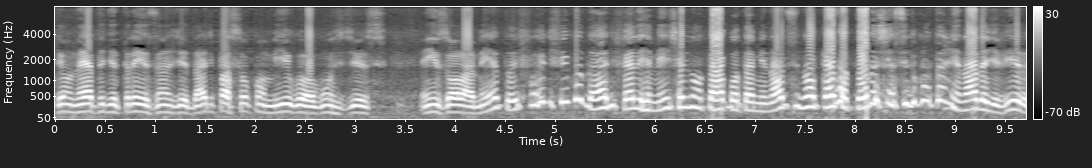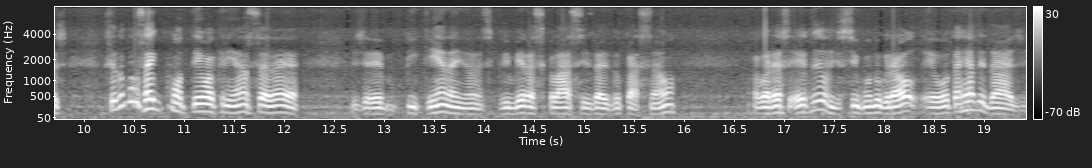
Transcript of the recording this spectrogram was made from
tenho um neto de 3 anos de idade, passou comigo alguns dias em isolamento e foi dificuldade. Felizmente ele não estava contaminado, senão a casa toda tinha sido contaminada de vírus. Você não consegue conter uma criança né, pequena nas primeiras classes da educação. Agora, de segundo grau é outra realidade.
